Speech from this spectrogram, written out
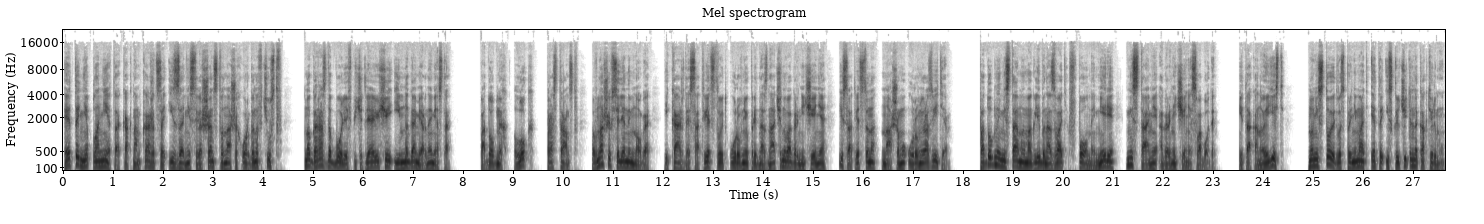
Это не планета, как нам кажется, из-за несовершенства наших органов чувств, но гораздо более впечатляющее и многомерное место. Подобных лок, пространств, в нашей Вселенной много, и каждое соответствует уровню предназначенного ограничения и, соответственно, нашему уровню развития. Подобные места мы могли бы назвать в полной мере местами ограничения свободы. И так оно и есть, но не стоит воспринимать это исключительно как тюрьму,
